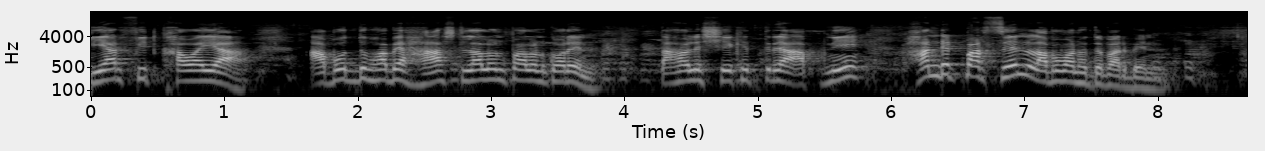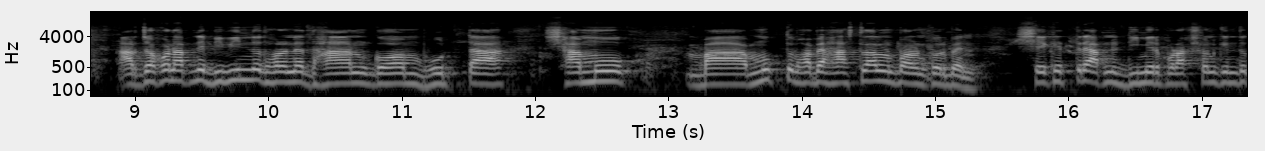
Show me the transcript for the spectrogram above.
লেয়ার ফিট খাওয়াইয়া আবদ্ধভাবে হাঁস লালন পালন করেন তাহলে সেক্ষেত্রে আপনি হান্ড্রেড পারসেন্ট লাভবান হতে পারবেন। আর যখন আপনি বিভিন্ন ধরনের ধান, গম, ভুট্টা, শামুক বা মুক্তভাবে হাঁস লালন পালন করবেন, সেক্ষেত্রে আপনি ডিমের প্রোডাকশন কিন্তু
